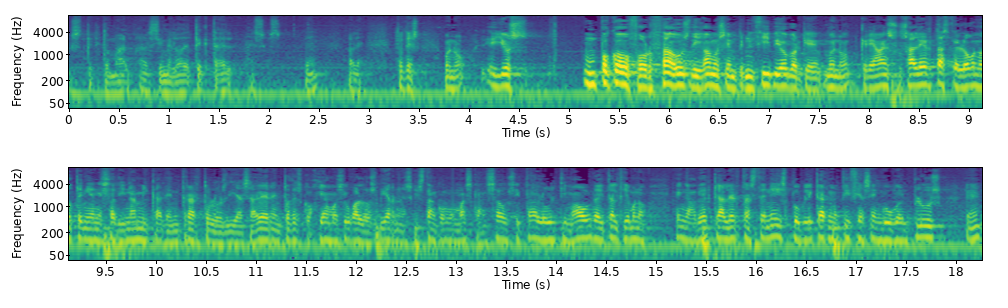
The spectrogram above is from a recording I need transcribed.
escrito mal, a ver si me lo detecta él. Eso es, ¿eh? vale. Entonces, bueno, ellos un poco forzados, digamos, en principio, porque, bueno, creaban sus alertas, pero luego no tenían esa dinámica de entrar todos los días a ver, entonces cogíamos igual los viernes, que están como más cansados y tal, última hora y tal, decía, bueno, venga, a ver qué alertas tenéis, publicar noticias en Google+, Plus, ¿eh?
